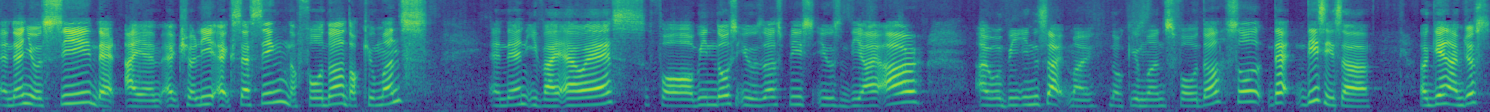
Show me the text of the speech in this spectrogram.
and then you'll see that I am actually accessing the folder documents. And then if I ls, for Windows users, please use dir. I will be inside my documents folder. So that this is a, again, I'm just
